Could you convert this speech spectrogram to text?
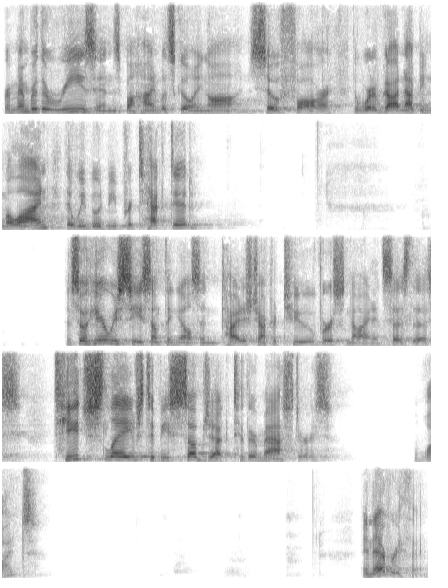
Remember the reasons behind what's going on so far. The Word of God not being maligned, that we would be protected. And so here we see something else in Titus chapter 2, verse 9. It says this Teach slaves to be subject to their masters. What? In everything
